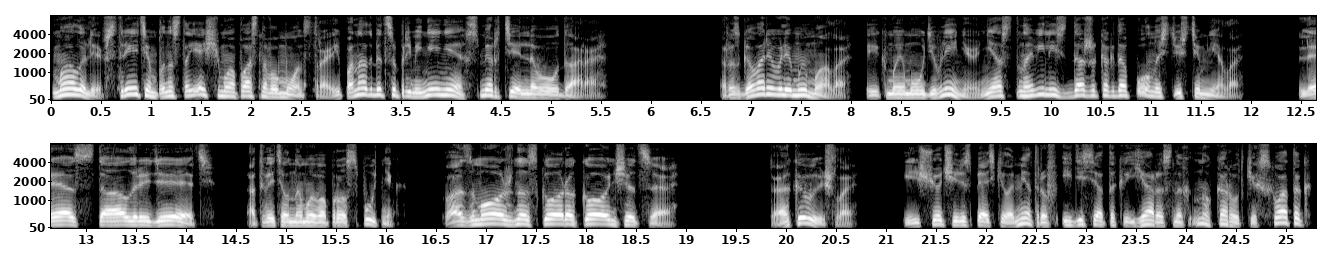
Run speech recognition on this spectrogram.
Мало ли, встретим по-настоящему опасного монстра и понадобится применение смертельного удара. Разговаривали мы мало, и, к моему удивлению, не остановились даже когда полностью стемнело. «Лес стал редеть», — ответил на мой вопрос спутник. «Возможно, скоро кончится». Так и вышло. Еще через пять километров и десяток яростных, но коротких схваток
